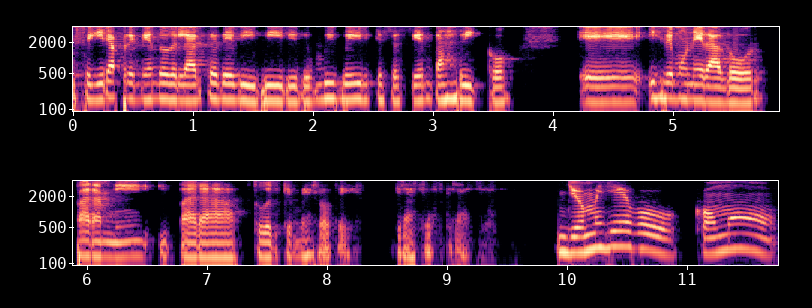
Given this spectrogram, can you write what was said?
seguir aprendiendo del arte de vivir y de un vivir que se sienta rico eh, y remunerador para mí y para todo el que me rodea. Gracias, gracias. Yo me llevo como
